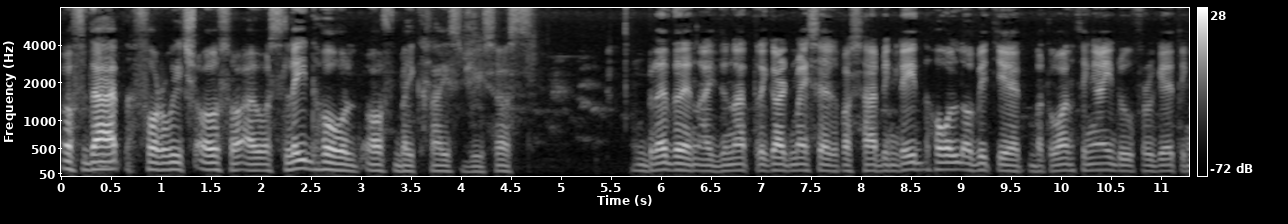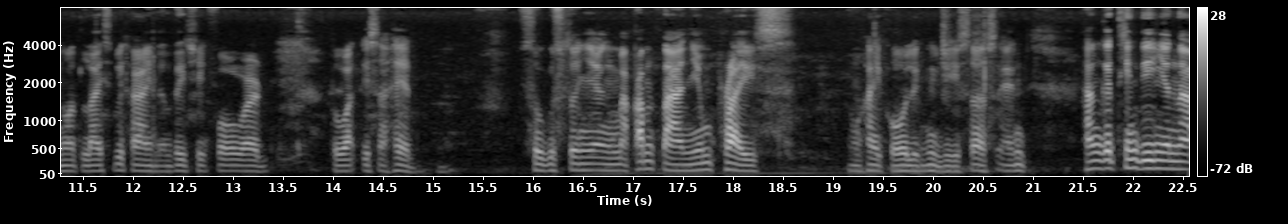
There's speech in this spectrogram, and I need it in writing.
of that for which also I was laid hold of by Christ Jesus. Brethren, I do not regard myself as having laid hold of it yet, but one thing I do, forgetting what lies behind and reaching forward to what is ahead. So gusto niyang makamtan yung prize ng high calling ni Jesus. And hanggat hindi niya na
